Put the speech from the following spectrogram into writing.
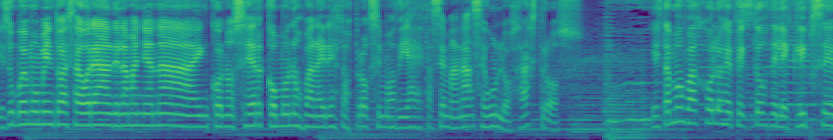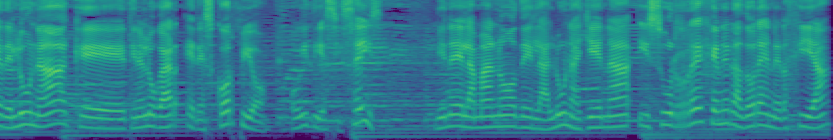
Es un buen momento a esta hora de la mañana en conocer cómo nos van a ir estos próximos días esta semana según los astros. Estamos bajo los efectos del eclipse de luna que tiene lugar en Escorpio, hoy 16. Viene de la mano de la luna llena y su regeneradora energía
